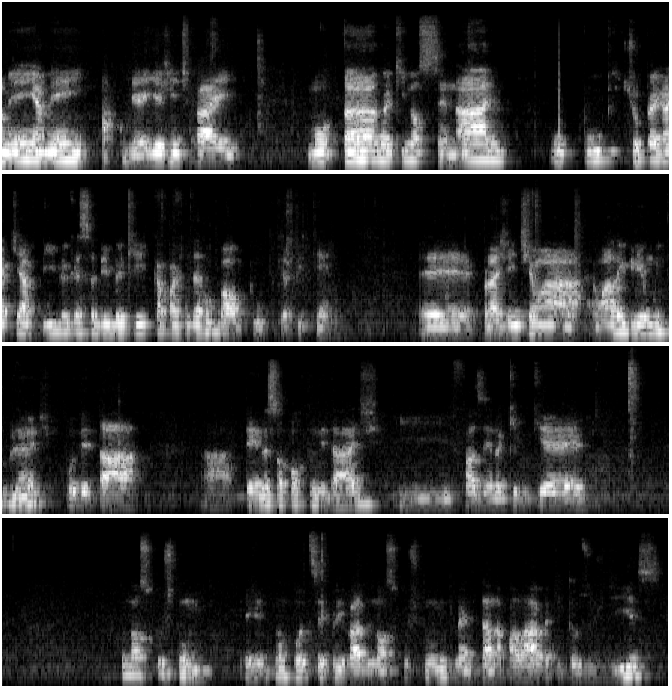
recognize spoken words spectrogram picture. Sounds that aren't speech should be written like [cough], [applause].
Amém, amém. E aí a gente vai montando aqui nosso cenário, o púlpito. Deixa eu pegar aqui a Bíblia, que essa Bíblia aqui é capaz de derrubar o púlpito, que é pequeno. É, Para a gente é uma, é uma alegria muito grande poder estar tá, ah, tendo essa oportunidade e fazendo aquilo que é o nosso costume. A gente não pode ser privado do nosso costume de meditar na palavra aqui todos os dias,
